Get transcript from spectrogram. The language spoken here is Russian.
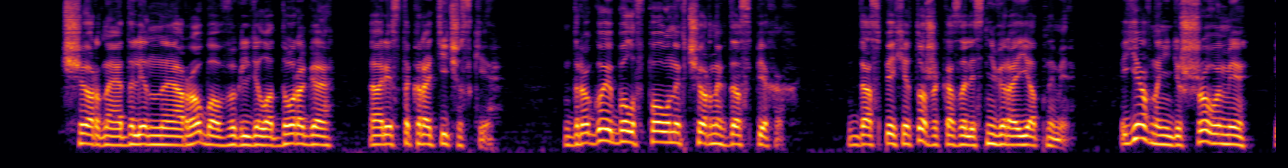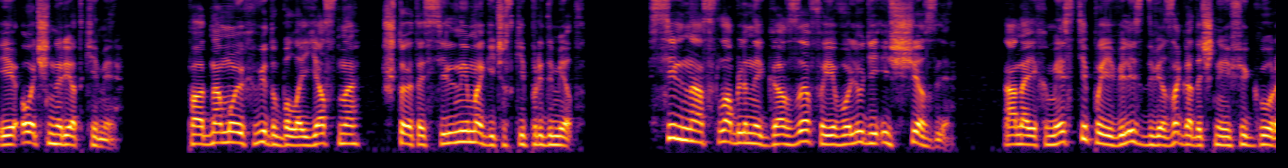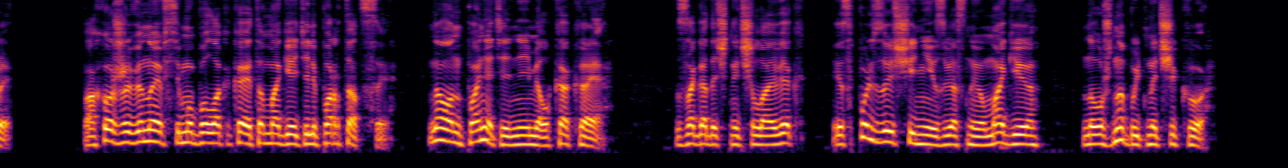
Черная длинная роба выглядела дорого, аристократически. Другой был в полных черных доспехах. Доспехи тоже казались невероятными, явно недешевыми и очень редкими. По одному их виду было ясно, что это сильный магический предмет. Сильно ослабленный Газеф и его люди исчезли, а на их месте появились две загадочные фигуры. Похоже, виной всему была какая-то магия телепортации, но он понятия не имел какая. Загадочный человек, использующий неизвестную магию, нужно быть начеку.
